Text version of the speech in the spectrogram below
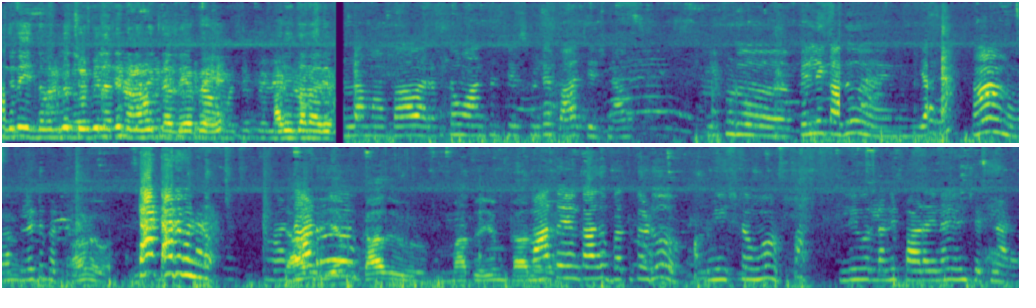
అందులో ఇంతమందిలో అడుగుతాను అదే మా బావ రక్తం వాంతులు చేసుకుంటే బాగా చేసినావు ఇప్పుడు పెళ్ళి కాదు బ్లడ్ పెట్టావు కాదు మాతో ఏం కాదు మాతో ఏం కాదు బతకడు నీ ఇష్టము లీవర్లన్నీ పాడైనాయి అని చెప్పినాడు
